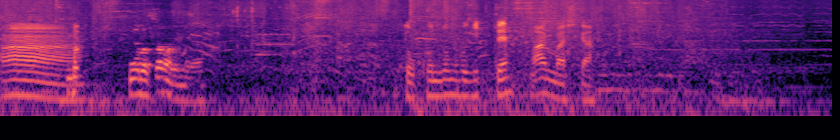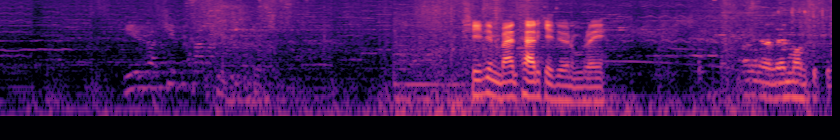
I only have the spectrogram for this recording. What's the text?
Ha. Ne basamadım ya. Dokundum bu gitti. Var mı başka? Bir şey diyeyim ben terk ediyorum burayı. Aynen en mantıklı.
